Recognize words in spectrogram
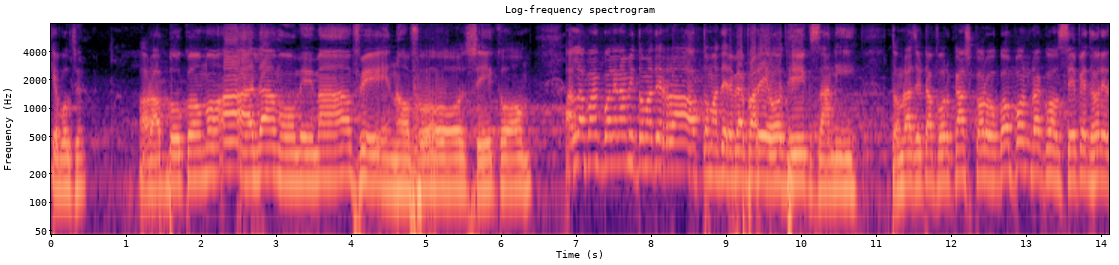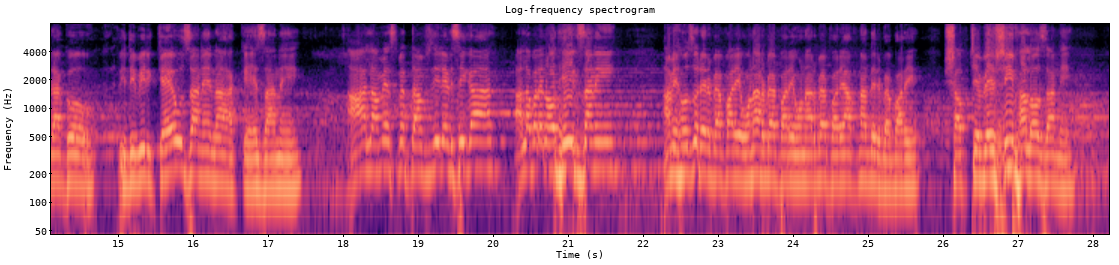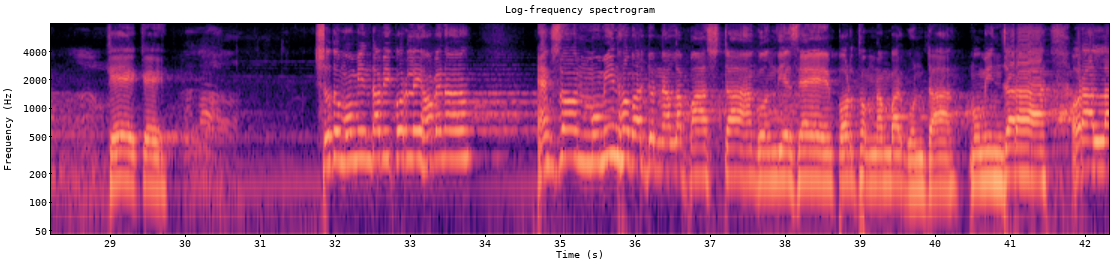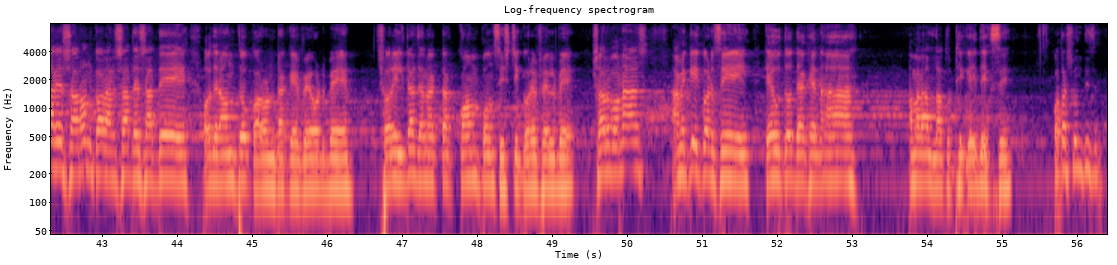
কে বলছেন? রব্বুকুম আলামু বিমা ফি নফসিকুম। আল্লাহ পাক বলেন, আমি তোমাদের রব, তোমাদের ব্যাপারে অধিক জানি। তোমরা যেটা প্রকাশ করো, গোপন রাখো, চেপে ধরে রাখো। পৃথিবীর কেউ জানে না কে জানে। আলাম ইসমে তাফজিলের শিখা আল্লাহ বলেন, অধিক জানি। আমি হুজুরের ব্যাপারে, ওনার ব্যাপারে ওনার ব্যাপারে, আপনাদের ব্যাপারে সবচেয়ে বেশি ভালো জানে। কে কে? শুধু মুমিন দাবি করলেই হবে না, একজন মুমিন হবার জন্য আল্লাহ পাঁচটা গুণ দিয়েছে। প্রথম নাম্বার গুণটা, মুমিন যারা, ওরা আল্লাহরে স্মরণ করার সাথে সাথে ওদের অন্তকরণটা কেঁপে উঠবে। শরীরটা যেন একটা কম্পন সৃষ্টি করে ফেলবে। সর্বনাশ, আমি কি করছি? কেউ তো দেখে না। আমার আল্লাহ তো ঠিকই দেখছে। কথা শুনতেছেন?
